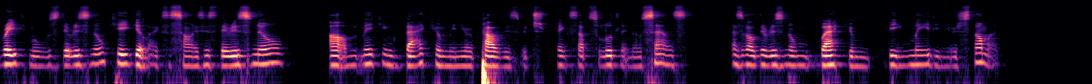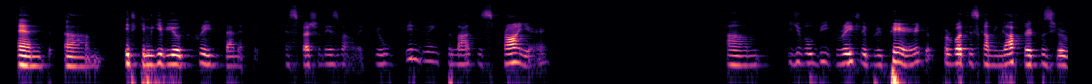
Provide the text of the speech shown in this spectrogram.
great moves. There is no Kegel exercises. There is no um, making vacuum in your pelvis, which makes absolutely no sense. As well, there is no vacuum being made in your stomach, and um, it can give you a great benefit, especially as well if you've been doing Pilates prior. Um, you will be greatly prepared for what is coming after because you're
